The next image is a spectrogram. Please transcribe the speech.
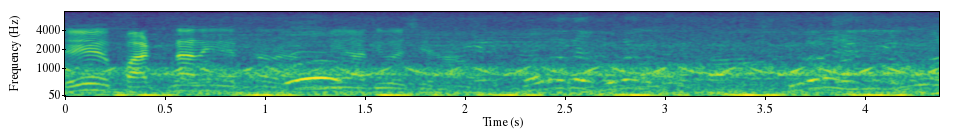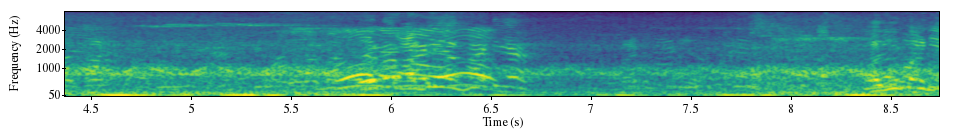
हे पाटणा नाही येत ना मी आदिवासी हा. अजून पाठी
